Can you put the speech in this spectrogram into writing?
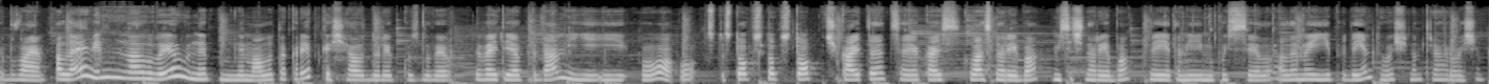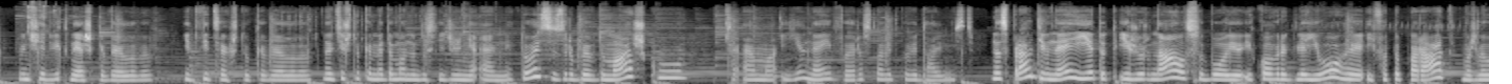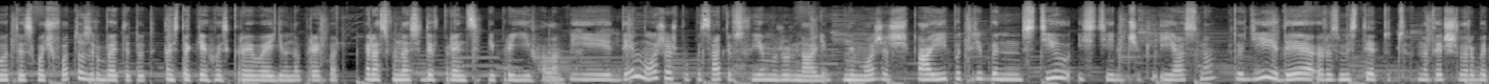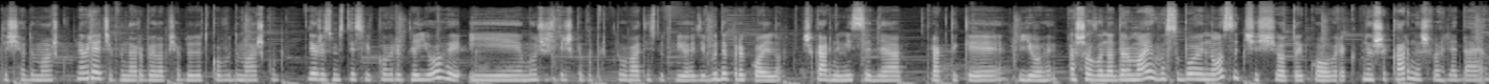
Таке буває. Але він наловив не, немало так рибки, ще одну рибку зловив. Давайте я продам її і. О, о, стоп, стоп, стоп. Чекайте, це якась класна риба, місячна риба. Дає там їм якусь силу, але ми її продаємо, тому що нам треба гроші. Він ще дві книжки виловив. І дві цих штуки виловив. Ну ці штуки ми дамо на дослідження Еммі. Хтось зробив домашку. Це Емма, і в неї виросла відповідальність. Насправді в неї є тут і журнал з собою, і коврик для йоги, і фотоапарат. Можливо, ти схочеш фото зробити тут, ось таких ось краєвидів, наприклад. Раз вона сюди, в принципі, приїхала. І ти можеш пописати в своєму журналі. Не можеш. А їй потрібен стіл і стільчик, і ясно. Тоді йди розмісти тут. Вона вирішила робити ще домашку. Навряд чи б вона робила б ще додаткову домашку. Де розмісти свій коврик для йоги і можеш трішки попрактикуватись тут в йозі. Буде прикольно. Шикарне місце для практики йоги. А що вона дарма його собою носить, чи що той коврик? Ну, шикарно ж виглядає.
